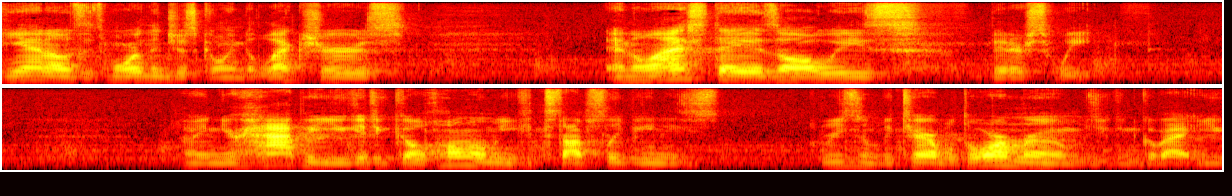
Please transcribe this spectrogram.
pianos, it's more than just going to lectures. And the last day is always bittersweet. I mean, you're happy, you get to go home, you can stop sleeping in these reasonably terrible dorm rooms, you can go back, you,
